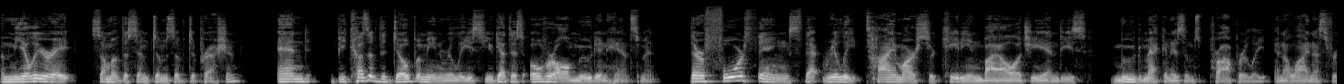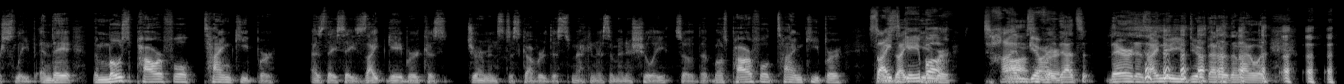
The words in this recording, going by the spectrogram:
ameliorate some of the symptoms of depression. And because of the dopamine release, you get this overall mood enhancement. There are four things that really time our circadian biology and these mood mechanisms properly and align us for sleep. And they the most powerful timekeeper, as they say, Zeitgeber, because Germans discovered this mechanism initially. So the most powerful timekeeper, Zeitgeber, time oh, giver. Sorry, that's there it is. I knew you'd do it better than I would.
